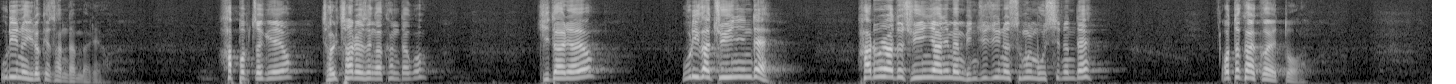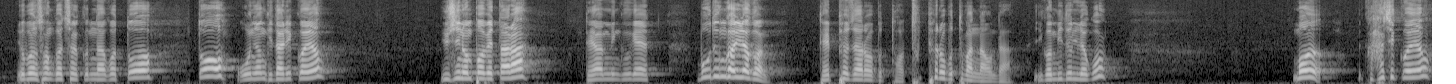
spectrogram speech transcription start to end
우리는 이렇게 산단 말이에요 합법적이에요? 절차를 생각한다고? 기다려요? 우리가 주인인데 하루라도 주인이 아니면 민주주의는 숨을 못 쉬는데 어떡할 거예요 또? 이번 선거철 끝나고 또또 5년 기다릴 거예요? 유신헌법에 따라 대한민국의 모든 권력은 대표자로부터 투표로부터만 나온다. 이거 믿으려고? 뭐 하실 거예요?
